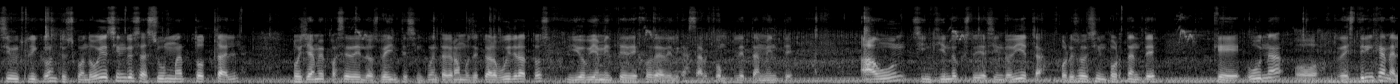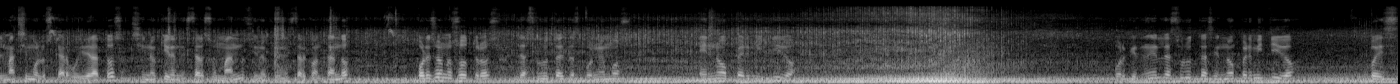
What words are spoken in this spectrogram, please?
¿Sí me explico? Entonces cuando voy haciendo esa suma total, pues ya me pasé de los 20, 50 gramos de carbohidratos y obviamente dejo de adelgazar completamente aún sintiendo que estoy haciendo dieta. Por eso es importante que una o restrinjan al máximo los carbohidratos si no quieren estar sumando, si no quieren estar contando. Por eso nosotros las frutas las ponemos en no permitido. Porque tener las frutas en no permitido pues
